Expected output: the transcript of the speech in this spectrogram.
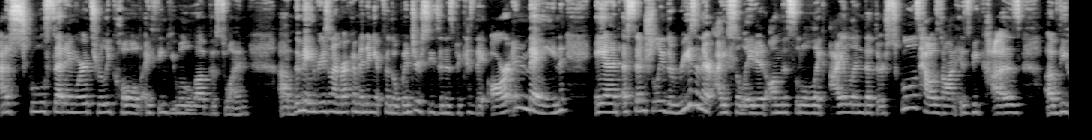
at a school setting where it's really cold, I think you will love this one. Um, the main reason I'm recommending it for the winter season is because they are in Maine, and essentially the reason they're isolated on this little like island that their school is housed on is because of the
